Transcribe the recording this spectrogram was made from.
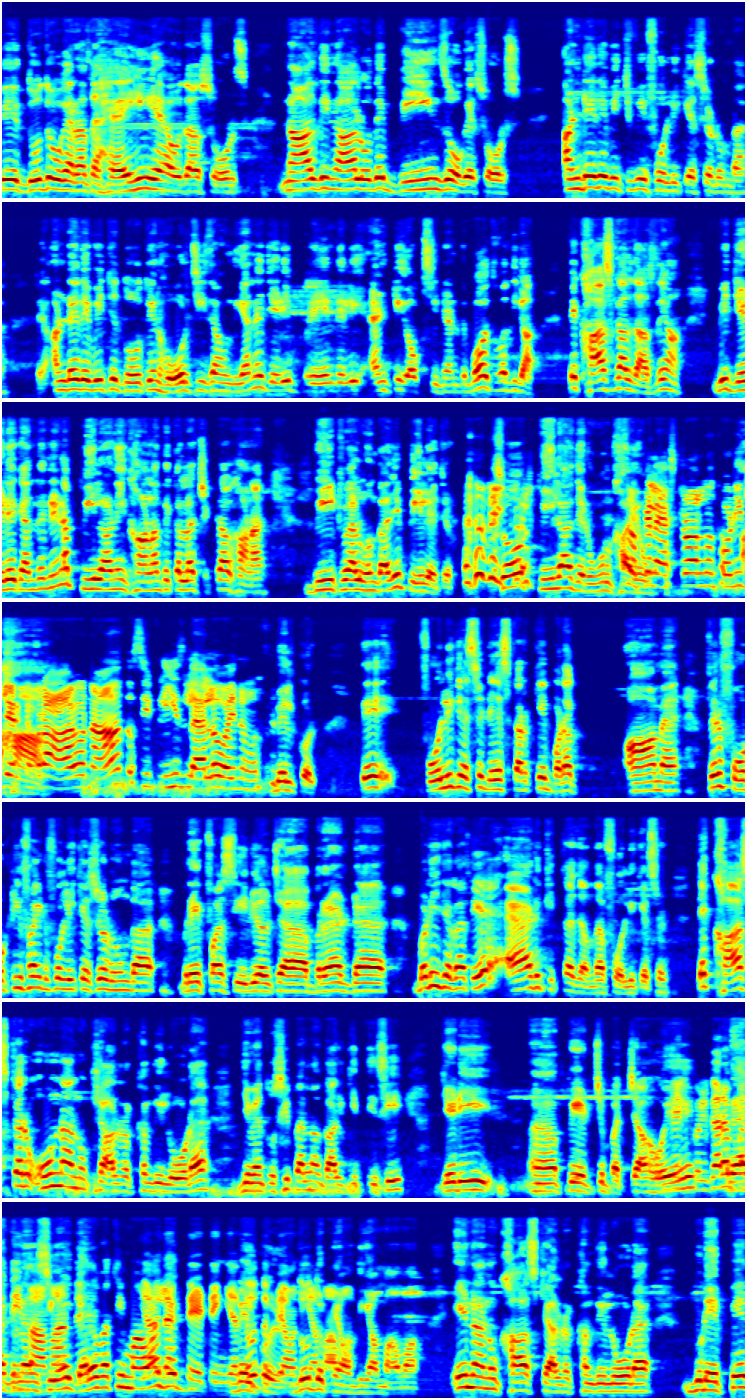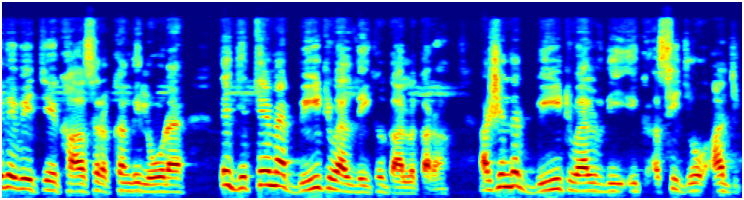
ਤੇ ਦੁੱਧ ਵਗੈਰਾ ਤਾਂ ਹੈ ਹੀ ਹੈ ਉਹਦਾ ਸੋਰਸ ਨਾਲ ਦੀ ਨਾਲ ਉਹਦੇ ਬੀਨਸ ਹੋ ਗਏ ਸੋਰਸ ਅੰਡੇ ਦੇ ਵਿੱਚ ਵੀ ਫੋਲਿਕ ਐਸਿਡ ਹੁੰਦਾ। ਹੈ ਤੇ ਅੰਡੇ ਦੇ ਵਿੱਚ ਦੋ ਤਿੰਨ ਹੋਰ ਚੀਜ਼ਾਂ ਹੁੰਦੀਆਂ ਨੇ ਜਿਹੜੀ ਬ੍ਰੇਨ ਦੇ ਲਈ ਐਂਟੀਆਕਸੀਡੈਂਟ ਤੇ ਬਹੁਤ ਵਧੀਆ। ਤੇ ਖਾਸ ਗੱਲ ਦੱਸਦੇ ਹਾਂ ਵੀ ਜਿਹੜੇ ਕਹਿੰਦੇ ਨੇ ਨਾ ਪੀਲਾ ਨਹੀਂ ਖਾਣਾ ਤੇ ਕੱਲਾ ਚਿੱਟਾ ਖਾਣਾ B12 ਹੁੰਦਾ ਜੀ ਪੀਲੇ ਚ। ਸੋ ਪੀਲਾ ਜ਼ਰੂਰ ਸੋ ਖਾਇਓ ਕੋਲੇਸਟ੍ਰੋਲ ਨੂੰ ਥੋੜੀ ਦੇਰ। ਘਬਰਾਓ ਨਾ ਤੁਸੀਂ ਪਲੀਜ਼ ਲੈ ਲਓ ਇਹਨੂੰ। ਬਿਲਕੁਲ। ਤੇ ਫੋਲਿਕ ਐਸਿਡ ਇਸ ਕਰਕੇ ਬੜਾ ਆਮ ਹੈ। ਫਿਰ ਫੋਰਟੀਫਾਈਡ ਫੋਲਿਕ ਐਸਿਡ ਹੁੰਦਾ ਬ੍ਰੇਕਫਾਸਟ ਸੀਰੀਅਲ ਚ ਬ੍ਰੈਡ ਹੈ ਬੜੀ ਜਗ੍ਹਾ ਤੇ ਐਡ ਕੀਤਾ ਜਾਂਦਾ ਫੋਲਿਕ ਐਸਿਡ ਤੇ ਖਾਸ ਕਰ ਉਹਨਾਂ ਨੂੰ ਖਿਆਲ ਰੱਖਣ ਦੀ ਲੋੜ ਹੈ। ਜਿਵੇਂ ਤੁਸੀਂ ਪਹਿਲਾਂ ਗੱਲ ਕੀਤੀ ਸੀ ਜਿਹੜੀ ਪੇਟ 'ਚ ਬੱਚਾ ਹੋਏ ਮਾਵਾਂ ਹੋਏ ਗਰਭਵਤੀ ਜਾਂ ਮਾਵਾਂ ਦੇ ਲੈਕਟੇਟਿੰਗ ਜਾਂ ਦੁੱਧ ਪਿਆਉਂਦੀਆਂ ਮਾਵਾਂ। ਇਹਨਾਂ ਨੂੰ ਖਾਸ ਖਿਆਲ ਰੱਖਣ ਦੀ ਲੋੜ ਹੈ। ਬੁਢੇਪੇ ਦੇ ਵਿੱਚ ਇਹ ਖਾਸ ਰੱਖਣ ਦੀ ਲੋੜ ਹੈ। ਤੇ ਜਿੱਥੇ ਮੈਂ B12 ਦੀ ਇੱਕ ਗੱਲ ਕਰਾਂ ਅਰਸ਼ਿੰਦਰ B12 ਦੀ ਇੱਕ ਅਸੀਂ ਜੋ ਅੱਜ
